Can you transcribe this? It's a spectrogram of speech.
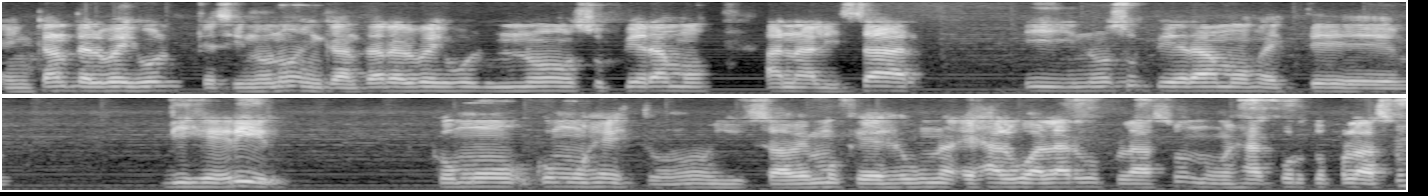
encanta el béisbol, que si no nos encantara el béisbol no supiéramos analizar y no supiéramos este, digerir cómo, cómo es esto, ¿no? Y sabemos que es, una, es algo a largo plazo, no es a corto plazo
